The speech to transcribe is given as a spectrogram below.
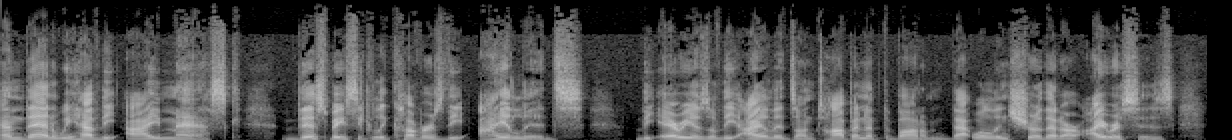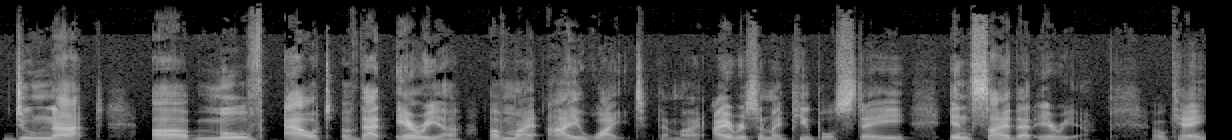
and then we have the eye mask. This basically covers the eyelids the areas of the eyelids on top and at the bottom. That will ensure that our irises do not uh, move out of that area of my eye white, that my iris and my pupil stay inside that area. Okay?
